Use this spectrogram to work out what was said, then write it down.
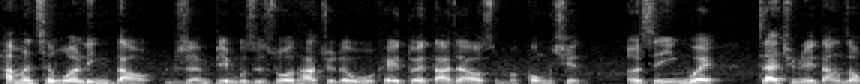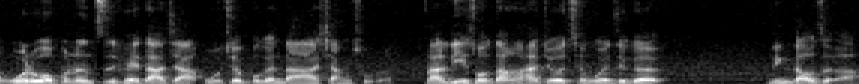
他们成为领导人，并不是说他觉得我可以对大家有什么贡献，而是因为。在群体当中，我如果不能支配大家，我就不跟大家相处了。那理所当然，他就会成为这个领导者啊，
